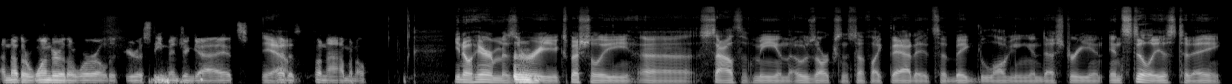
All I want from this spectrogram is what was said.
another wonder of the world if you're a steam engine guy. It's yeah. that is phenomenal. You know, here in Missouri, especially uh, south of me in the Ozarks and stuff like that, it's a big logging industry and, and still is today.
